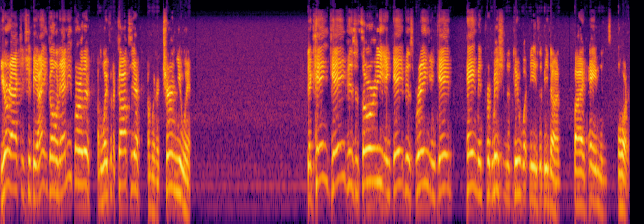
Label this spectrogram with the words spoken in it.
Your action should be, I ain't going any further. I'm waiting for the cops here. I'm going to turn you in. The king gave his authority and gave his ring and gave Haman permission to do what needs to be done by Haman's order.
